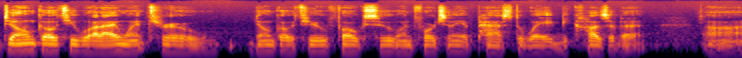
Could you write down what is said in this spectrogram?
Don't go through what I went through. Don't go through folks who unfortunately have passed away because of it. Uh,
